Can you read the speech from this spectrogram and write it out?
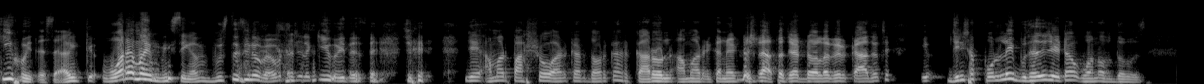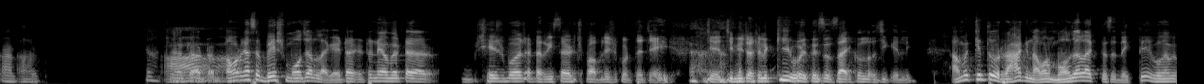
কি হইতেছে? আমি হোয়াট এম আই মিসিং আমি বুঝতেছি না ব্যাপারটা আসলে কি হইতেছে? যে আমার পাঁচশো ওয়ার্কার দরকার কারণ আমার এখানে একটা সাত হাজার ডলারের কাজ আছে জিনিসটা পড়লেই বোঝা যায় যে এটা ওয়ান অফ দোজ। আমার কাছে বেশ মজার লাগে। এটা এটা নিয়ে আমি একটা শেষ বয়স একটা রিসার্চ পাবলিশ করতে চাই যে জিনিসটা আসলে কি হইতেছে সাইকোলজিক্যালি আমার কিন্তু রাগ না আমার মজা লাগতেছে দেখতে এবং আমি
